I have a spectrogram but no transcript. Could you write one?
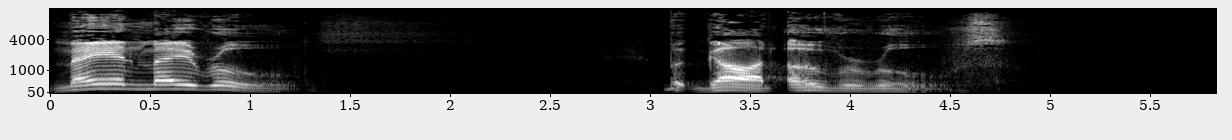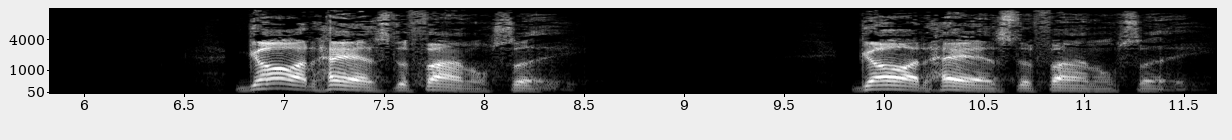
Man may rule, but God overrules. God has the final say. God has the final say.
